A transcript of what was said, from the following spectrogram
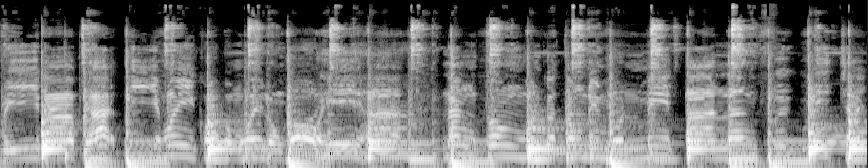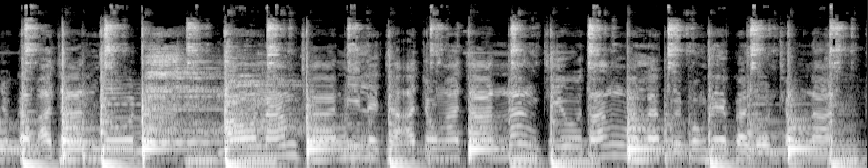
ปีดาพระที่ห้อยคอผมห้อยหลวงพ่อเฮฮานั่งท่องมนต์ก็ต้องด้มนต์เมตตานั่งฝึกวิชาอยู่กับอาจารย์โยดาเมาน้ำชานี่แหละจะอาจงอาจารย์นั่งชิวทั้งวันและเปิดพงเทพกระโดนชำนาญ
